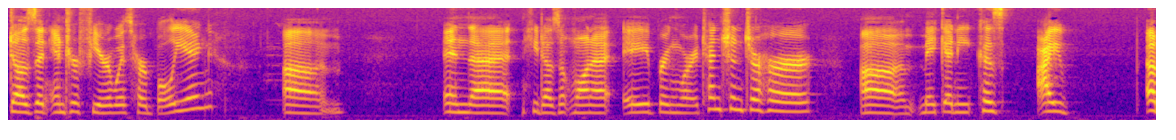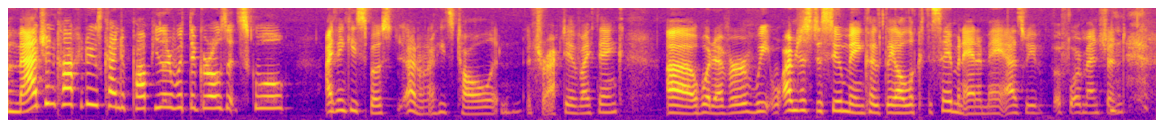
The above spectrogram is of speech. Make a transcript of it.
doesn't interfere with her bullying. Um, and that he doesn't want to a bring more attention to her, um, make any because I imagine Kakeru's kind of popular with the girls at school. I think he's supposed to. I don't know. He's tall and attractive. I think. Uh, whatever. We. I'm just assuming because they all look the same in anime, as we've before mentioned.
